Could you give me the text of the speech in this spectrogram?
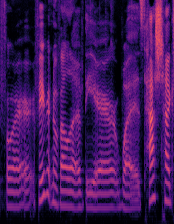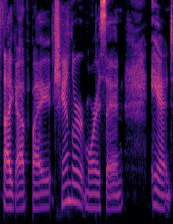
for favorite novella of the year was hashtag Thigh Gap by Chandler Morrison. And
